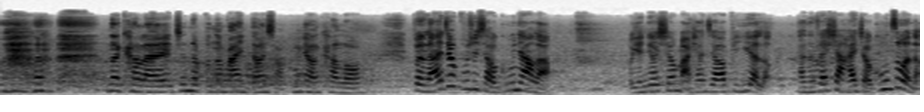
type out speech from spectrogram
那看来真的不能把你当小姑娘看喽。本来就不是小姑娘了，我研究生马上就要毕业了，打算在上海找工作呢。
